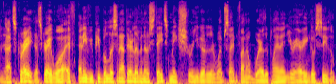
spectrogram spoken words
Yeah. That's great. That's great. Well, if any of you people listen out there live in those states, make sure you go to their website and find out where they're playing in your area and go see them.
